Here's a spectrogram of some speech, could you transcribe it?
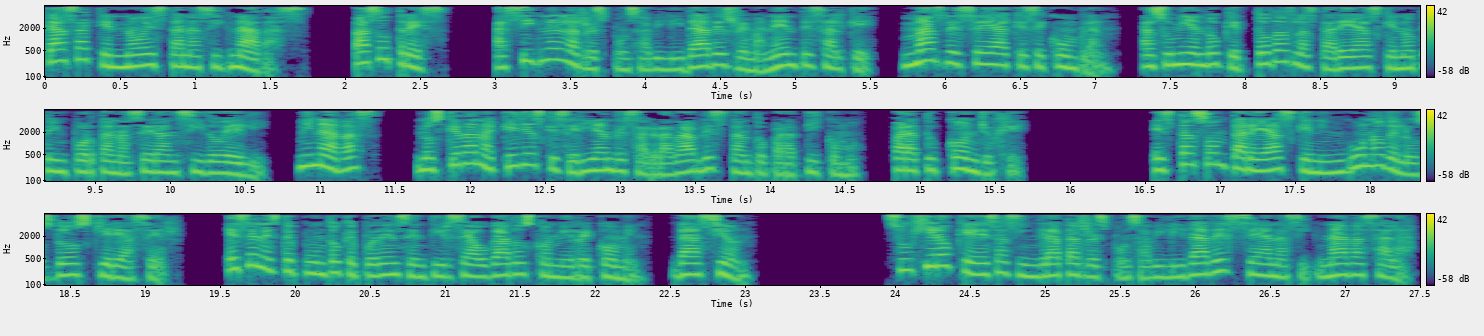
casa que no están asignadas. Paso 3 asignen las responsabilidades remanentes al que más desea que se cumplan, asumiendo que todas las tareas que no te importan hacer han sido eliminadas, nos quedan aquellas que serían desagradables tanto para ti como para tu cónyuge. Estas son tareas que ninguno de los dos quiere hacer. Es en este punto que pueden sentirse ahogados con mi recomendación. Sugiero que esas ingratas responsabilidades sean asignadas a la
